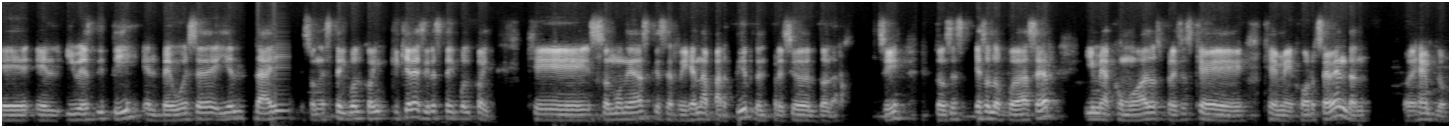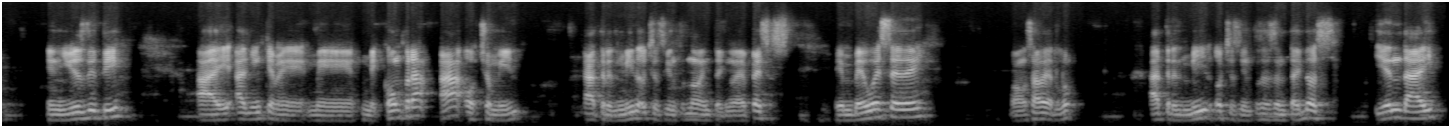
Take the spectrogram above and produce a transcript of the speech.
Eh, el USDT, el BUSD y el DAI son stablecoin. ¿Qué quiere decir stablecoin? Que son monedas que se rigen a partir del precio del dólar. ¿sí? Entonces, eso lo puedo hacer y me acomoda los precios que, que mejor se vendan. Por ejemplo, en USDT hay alguien que me, me, me compra a 8000 a 3.899 pesos. En BUSD, vamos a verlo, a 3.862. Y en DAI,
